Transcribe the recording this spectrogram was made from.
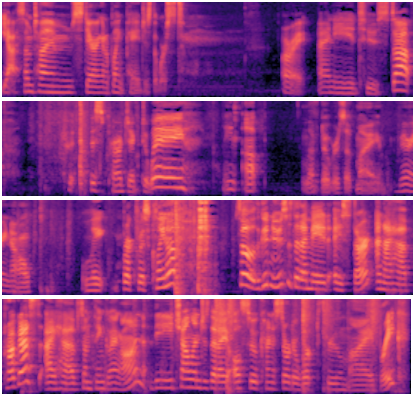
yeah, sometimes staring at a blank page is the worst. All right, I need to stop, put this project away, clean up leftovers of my very now late breakfast cleanup. So the good news is that I made a start and I have progress. I have something going on. The challenge is that I also kind of sort of worked through my break,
